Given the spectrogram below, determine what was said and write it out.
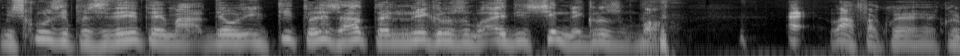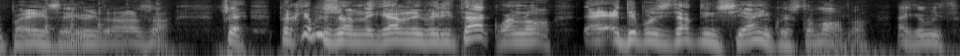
Mi scusi, presidente, ma devo- il titolo esatto è Negro Zumbò. E dissi: Il Negro Zumbò. eh, va a fare quel, quel paese, capito? Non lo so. Cioè, perché bisogna negare le verità quando è, è depositato in SIA in questo modo? Hai capito?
